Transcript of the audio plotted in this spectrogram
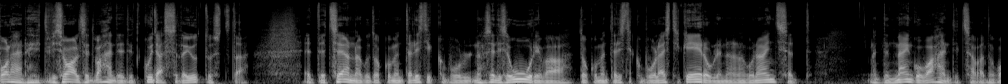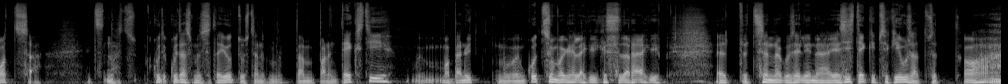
pole neid visuaalseid vahendeid, et kuidas seda jutustada. et, et see on nagu dokumentalistiku puhul, noh, sellise uuriva dokumentalistiku puhul hästi keeruline nagu nüanss, et et need mänguvahendid saavad nagu otsa. et noh, kuidas ma seda jutustan, et ma pean, panen teksti, ma pean üt-, ma pean kutsuma kellegi, kes seda räägib. et, et see on nagu selline ja siis tekib see kiusatus, et oh,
